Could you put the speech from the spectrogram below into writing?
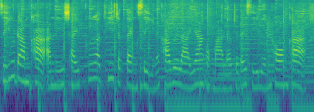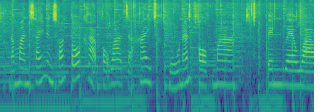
ซีอิ๊วดำค่ะ อันนี้ใช้เพื่อที่จะแต่งสีนะคะ เวลาย่างออกมาแล้วจะได้สีเหลืองทองค่ะ น้ำมันใช้ 1 ช้อนโต๊ะค่ะ เพราะว่าจะให้หมูนั้นออกมาเป็นแวววาว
